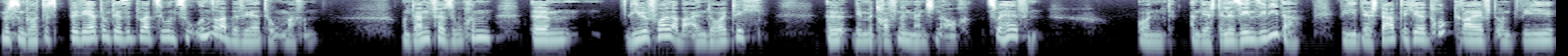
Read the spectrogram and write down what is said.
müssen Gottes Bewertung der Situation zu unserer Bewertung machen. Und dann versuchen, ähm, liebevoll, aber eindeutig, äh, den betroffenen Menschen auch zu helfen. Und an der Stelle sehen Sie wieder, wie der staatliche Druck greift und wie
